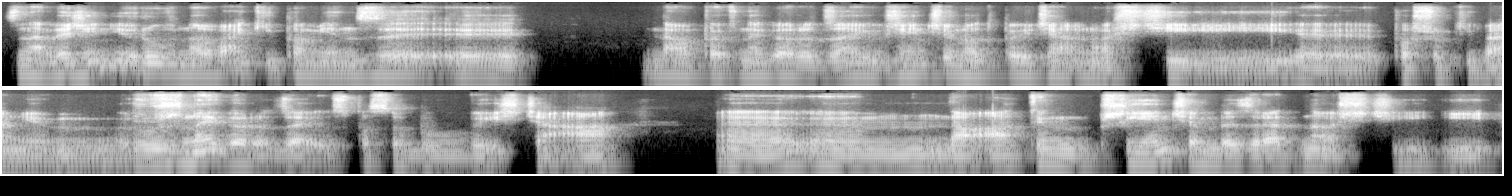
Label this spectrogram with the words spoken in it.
znalezienie równowagi pomiędzy y, no, pewnego rodzaju wzięciem odpowiedzialności i e, poszukiwaniem różnego rodzaju sposobów wyjścia, a, e, no, a tym przyjęciem bezradności i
